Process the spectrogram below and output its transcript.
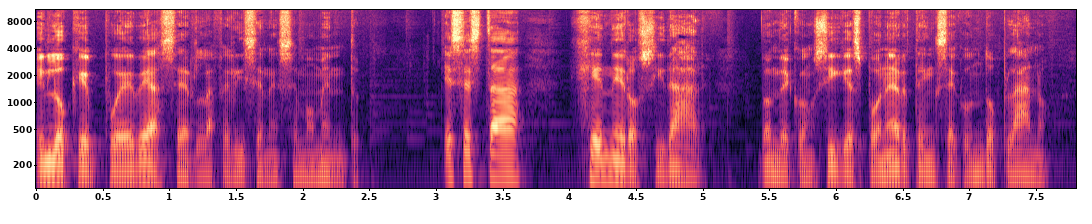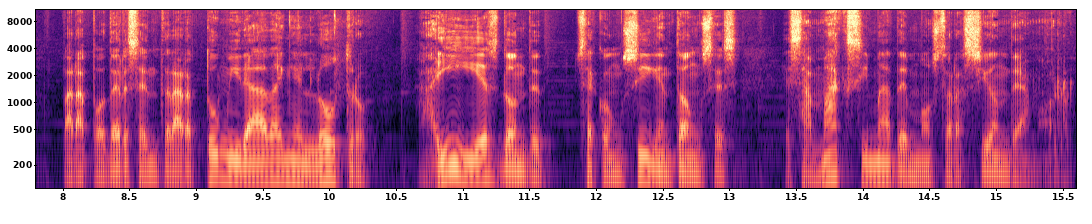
en lo que puede hacerla feliz en ese momento. Es esta generosidad donde consigues ponerte en segundo plano para poder centrar tu mirada en el otro. Ahí es donde se consigue entonces esa máxima demostración de amor.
